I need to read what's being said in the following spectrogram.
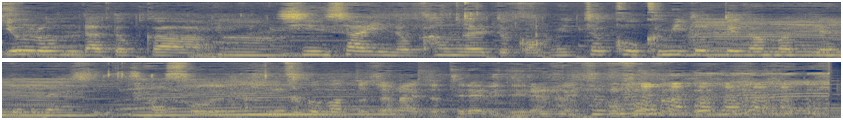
世論だとか、うん。審査員の考えとかをめっちゃこう汲み取って頑張ってやってるらしい、あそうよ金属バットじゃないとテレビ出れないと思う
